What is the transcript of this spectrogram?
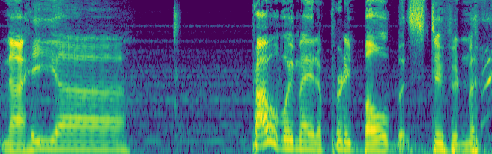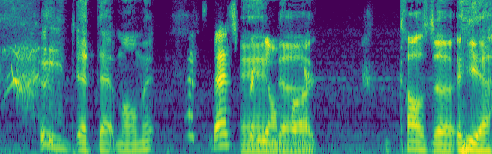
no, he uh probably made a pretty bold but stupid move at that moment, that's, that's pretty and on uh, par. caused a yeah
